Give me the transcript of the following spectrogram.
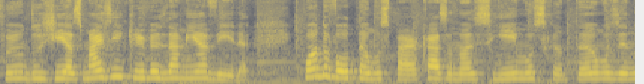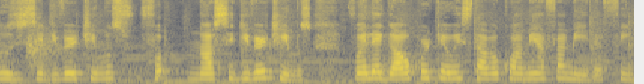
Foi um dos dias mais incríveis da minha vida. Quando voltamos para casa, nós rimos, cantamos e nos se divertimos. Nós se divertimos. Foi legal porque eu estava com a minha família. Fim.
